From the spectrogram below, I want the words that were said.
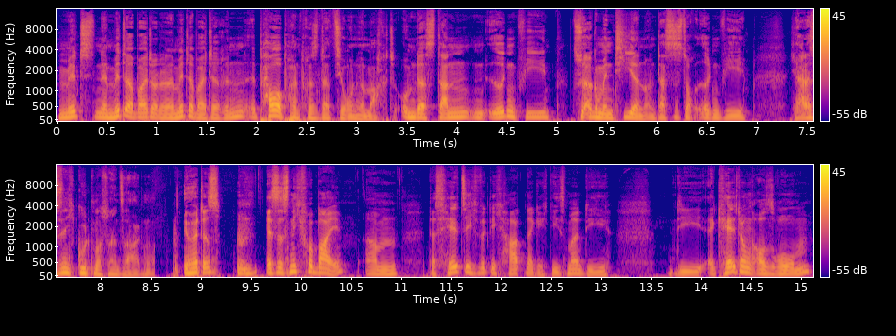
mit einem Mitarbeiter oder einer Mitarbeiterin äh, PowerPoint-Präsentationen gemacht, um das dann irgendwie zu argumentieren und das ist doch irgendwie, ja, das ist nicht gut, muss man sagen. Ihr hört es, es ist nicht vorbei. Ähm, das hält sich wirklich hartnäckig diesmal. Die die Erkältung aus Rom.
